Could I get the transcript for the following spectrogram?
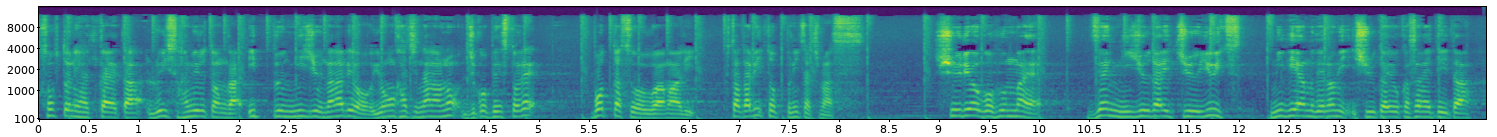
ソフトに履き替えたルイス・ハミルトンが1分27秒487の自己ベストでボッタスを上回り再びトップに立ちます。終了5分前全20台中唯一ミディアムでのみ周回を重ねていた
